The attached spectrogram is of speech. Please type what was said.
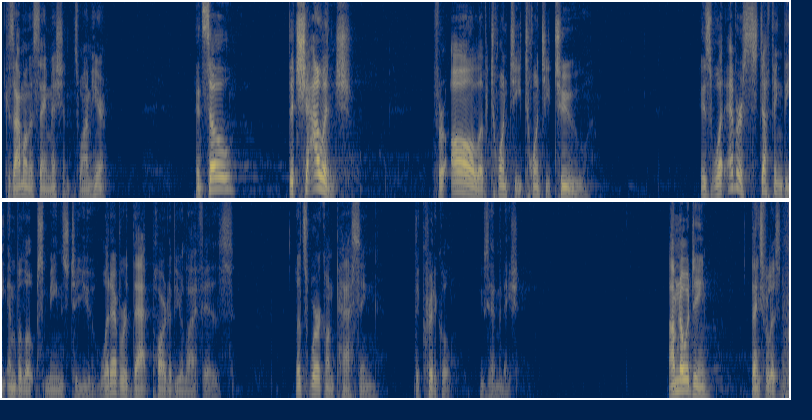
Because I'm on the same mission. That's why I'm here. And so, the challenge for all of 2022 is whatever stuffing the envelopes means to you, whatever that part of your life is, let's work on passing the critical examination. I'm Noah Dean. Thanks for listening.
